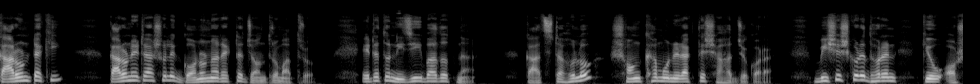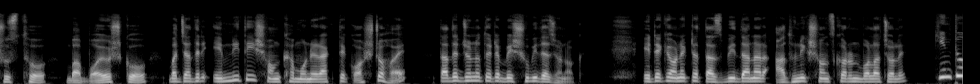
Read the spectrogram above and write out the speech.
কারণটা কি? কারণ এটা আসলে গণনার একটা যন্ত্রমাত্র এটা তো নিজে ইবাদত না। কাজটা হলো সংখ্যা মনে রাখতে সাহায্য করা। বিশেষ করে ধরেন কেউ অসুস্থ বা বয়স্ক বা যাদের এমনিতেই সংখ্যা মনে রাখতে কষ্ট হয় তাদের জন্য তো এটা বেশ সুবিধাজনক। এটাকে অনেকটা তাসবিদানার আধুনিক সংস্করণ বলা চলে। কিন্তু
